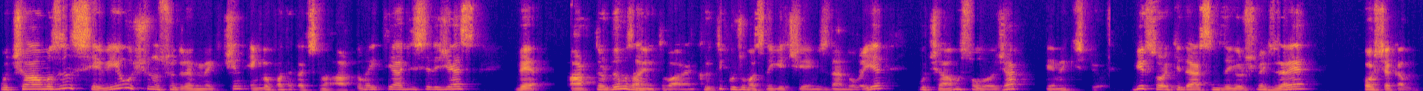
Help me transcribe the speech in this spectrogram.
uçağımızın seviye uçuşunu sürdürebilmek için englofatak açısını arttırma ihtiyacı hissedeceğiz ve arttırdığımız an itibaren kritik açısına geçeceğimizden dolayı uçağımız sol olacak demek istiyor. Bir sonraki dersimizde görüşmek üzere. Hoşçakalın.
